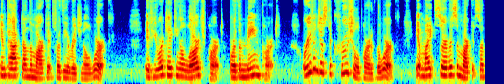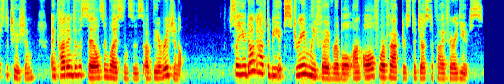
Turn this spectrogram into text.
impact on the market for the original work. If you are taking a large part, or the main part, or even just a crucial part of the work, it might serve as a market substitution and cut into the sales and licenses of the original. So you don't have to be extremely favorable on all four factors to justify fair use,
